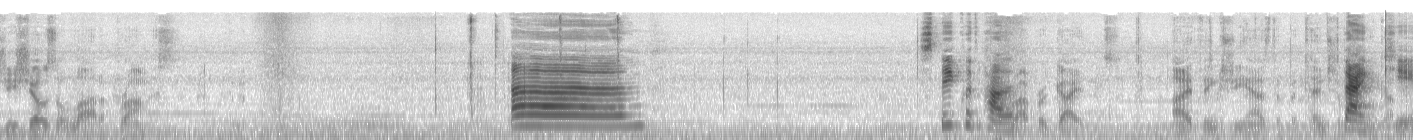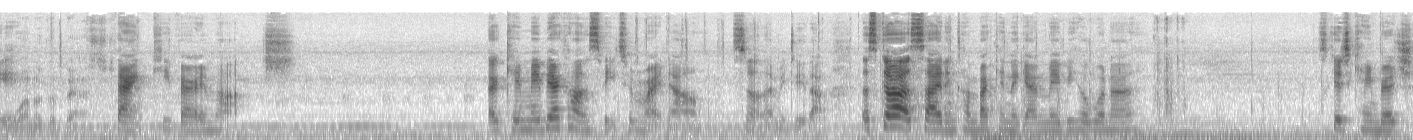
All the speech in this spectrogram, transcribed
She shows a lot of promise. Um. Speak with Paladin. proper guidance, I think she has the potential Thank of becoming you. one of the best. Thank you very much. Okay, maybe I can't speak to him right now. It's not let me do that. Let's go outside and come back in again. Maybe he'll wanna. Let's go to Cambridge.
